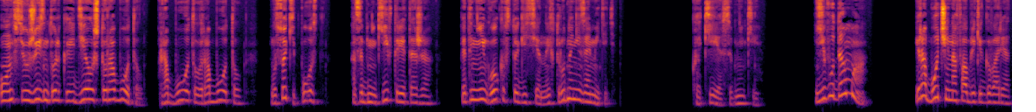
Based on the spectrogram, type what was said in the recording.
Он всю жизнь только и делал, что работал. Работал, работал. Высокий пост, особняки в три этажа. Это не иголка в стоге сена, их трудно не заметить. Какие особняки? Его дома и рабочие на фабрике говорят.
